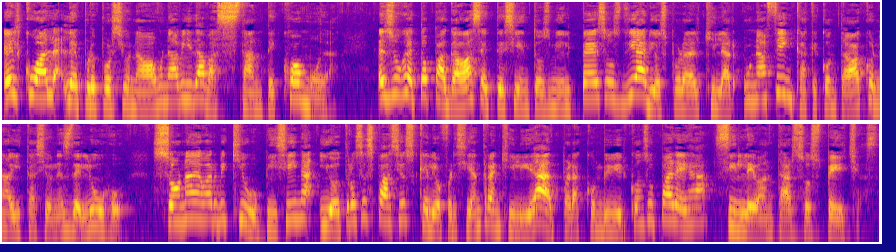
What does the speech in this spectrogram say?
el cual le proporcionaba una vida bastante cómoda. El sujeto pagaba 700 mil pesos diarios por alquilar una finca que contaba con habitaciones de lujo, zona de barbecue, piscina y otros espacios que le ofrecían tranquilidad para convivir con su pareja sin levantar sospechas.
